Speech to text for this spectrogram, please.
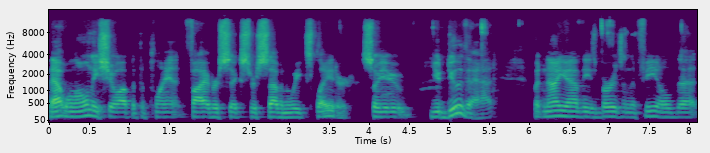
that will only show up at the plant five or six or seven weeks later. So you you do that, but now you have these birds in the field that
